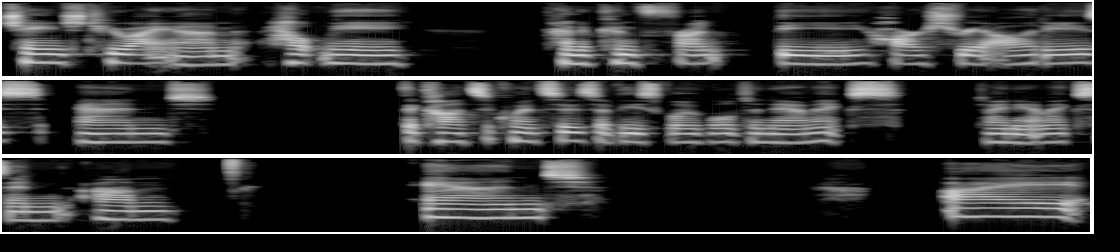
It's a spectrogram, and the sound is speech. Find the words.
changed who I am, helped me kind of confront the harsh realities and the consequences of these global dynamics, dynamics, and um, and I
